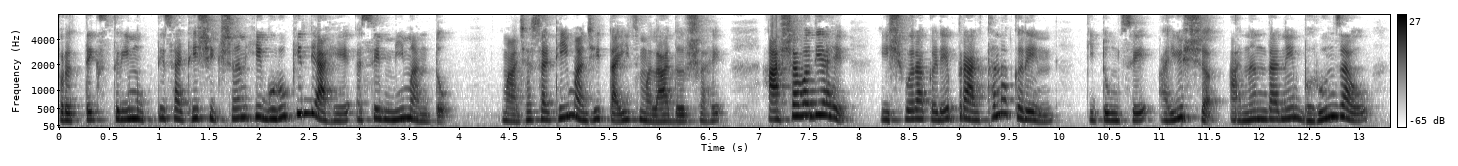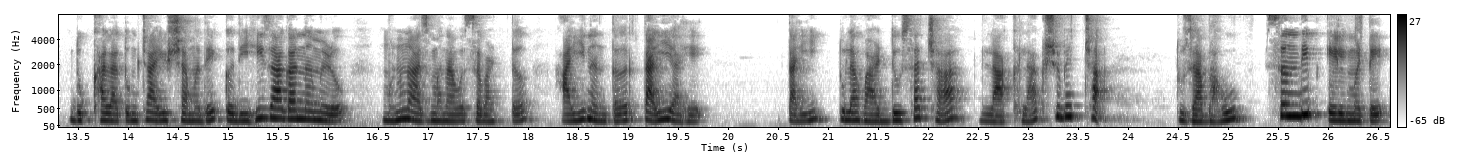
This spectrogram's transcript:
प्रत्येक स्त्री मुक्तीसाठी शिक्षण ही गुरुकिल्ली आहे असे मी मानतो. माझ्यासाठी माझी ताईच मला आदर्श आहे. आशावादी आहे. ईश्वराकडे प्रार्थना करेन की तुमचे आयुष्य आनंदाने भरून जावो. दुःखाला तुमच्या आयुष्यामध्ये कधीही जागा न मिळो. म्हणून आज म्हणावंसं वाटतं आईनंतर ताई आहे. ताई तुला वाढदिवसाच्या लाख लाख शुभेच्छा. तुझा भाऊ संदीप एलमटे.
